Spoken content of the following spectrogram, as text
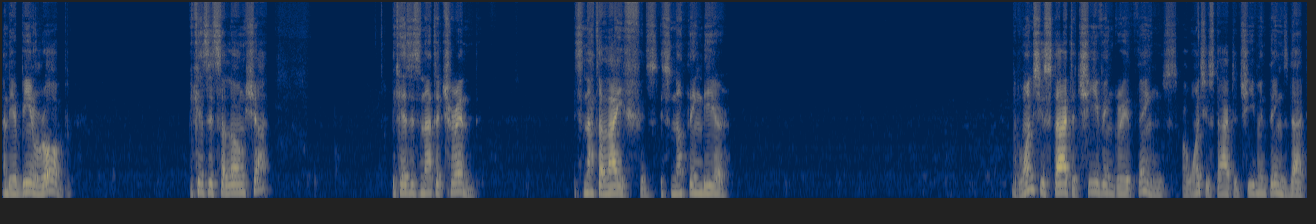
and they're being robbed because it's a long shot, because it's not a trend, it's not a life, it's, it's nothing there. But once you start achieving great things, or once you start achieving things that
